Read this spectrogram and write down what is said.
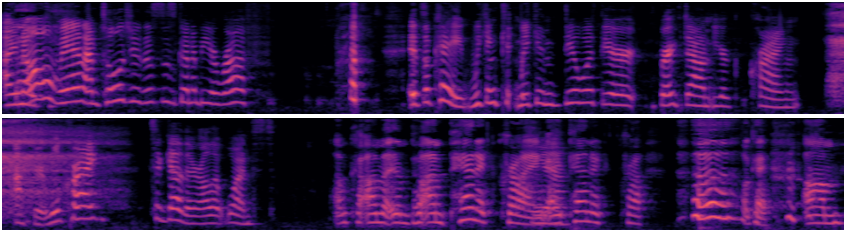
I Oh, know, g- man. I've told you this is gonna be a rough. It's okay. We can we can deal with your breakdown. Your crying after. We'll cry together all at once. I'm I'm I'm, I'm panic crying. I panic cry. Ah, okay. Um.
